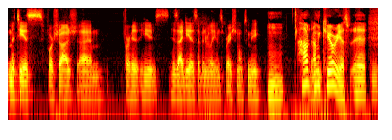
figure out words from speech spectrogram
Mattias Forshage, um, for his, his his ideas have been really inspirational to me. Mm-hmm. How. I'm curious. Uh, mm.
